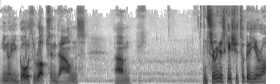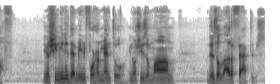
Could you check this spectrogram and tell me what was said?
You know, you go through ups and downs. Um, in Serena's case, she took a year off. You know, she needed that maybe for her mental. You know, she's a mom. There's a lot of factors.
